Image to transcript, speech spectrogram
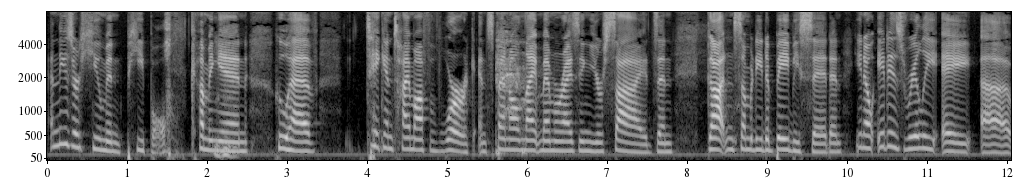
And these are human people coming mm-hmm. in who have taken time off of work and spent all night memorizing your sides and gotten somebody to babysit. And you know it is really a uh,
